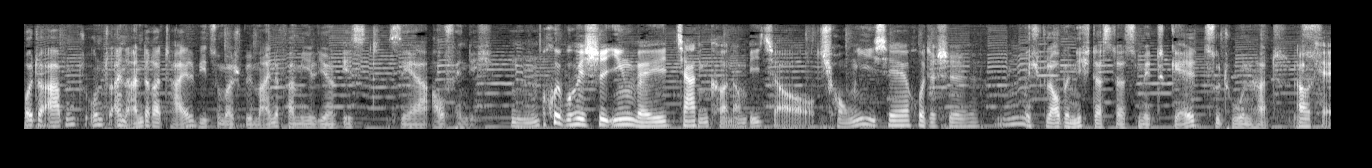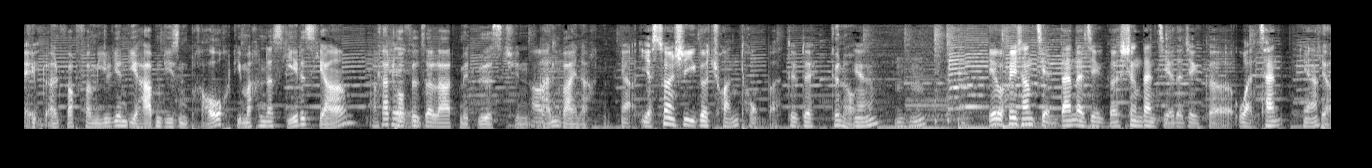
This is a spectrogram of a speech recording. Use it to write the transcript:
heute Abend und ein anderer Teil, wie zum Beispiel meine Familie, ist sehr aufwendig. 嗯，会不会是因为家庭可能比较穷一些，或者是 Hm, Ich glaube nicht, dass das mit Geld zu tun hat. Es Okay. gibt einfach Familien, die haben diesen Brauch, die machen das jedes Jahr. Okay. Kartoffelsalat mit Würstchen Okay. an Weihnachten. 呀，也算是一个传统吧，对不对？ Genau. 呀，嗯哼，也有非常简单的这个圣诞节的这个晚餐呀。 Ja,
